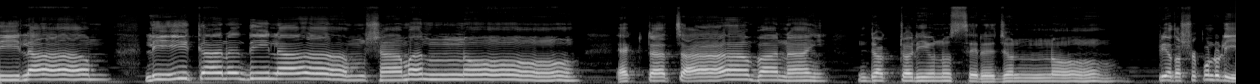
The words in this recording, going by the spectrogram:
দিলাম, লিকার দিলাম সামান্য। একটা চা বানাই ডক্টর ইউনুসের জন্য। প্রিয় দর্শক মণ্ডলী,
